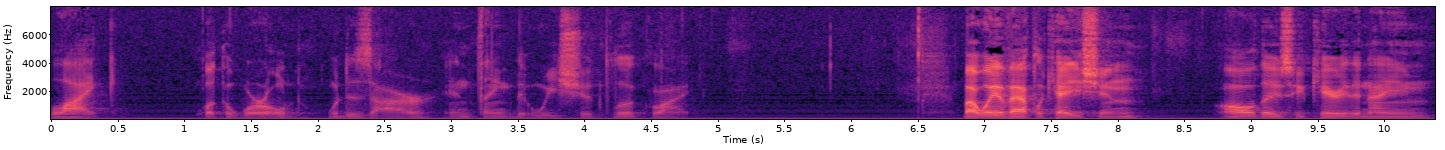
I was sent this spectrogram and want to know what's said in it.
like what the world would desire and think that we should look like. By way of application, all those who carry the name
